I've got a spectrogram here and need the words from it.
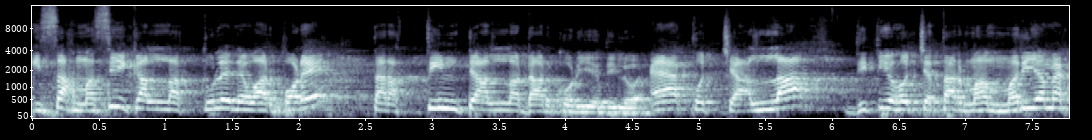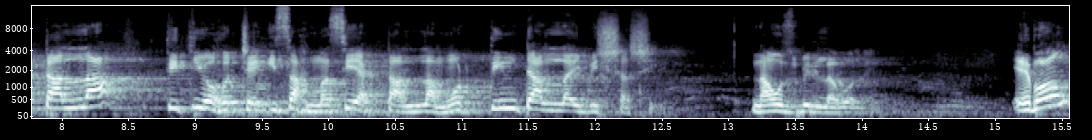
ইসাহ মাসিক আল্লাহ তুলে নেওয়ার পরে তারা তিনটে আল্লাহ দাঁড় করিয়ে দিল। এক হচ্ছে আল্লাহ, দ্বিতীয় হচ্ছে তার মা মারিয়াম একটা আল্লাহ, তৃতীয় হচ্ছে ইসাহ মাসি একটা আল্লাহ। মোট তিনটে আল্লাহ বিশ্বাসী। নাউজবিল্লা বলে। এবং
